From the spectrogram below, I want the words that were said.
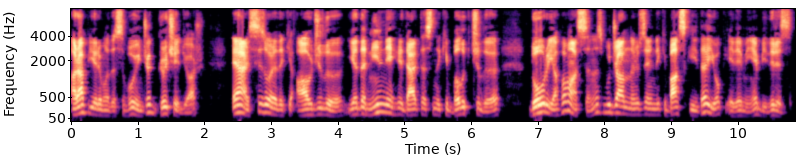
Arap Yarımadası boyunca göç ediyor. Eğer siz oradaki avcılığı ya da Nil Nehri deltasındaki balıkçılığı doğru yapamazsanız bu canlılar üzerindeki baskıyı da yok edemeyebiliriz.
